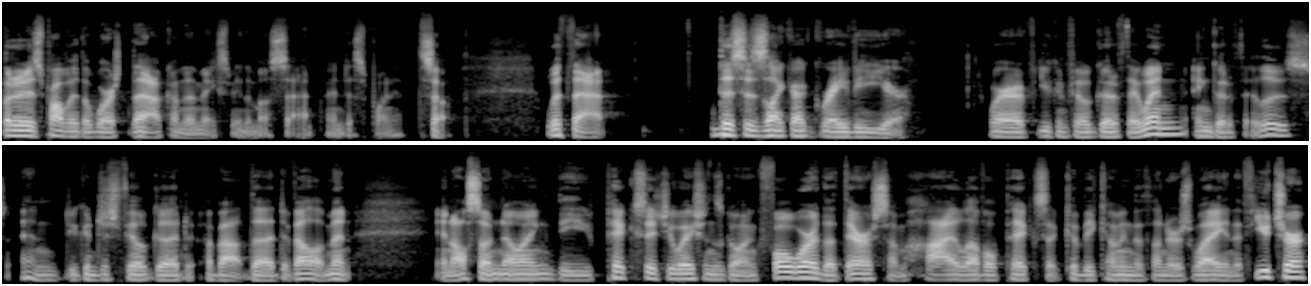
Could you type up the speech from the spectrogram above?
but it is probably the worst the outcome that makes me the most sad and disappointed. So with that, this is like a gravy year where if you can feel good if they win and good if they lose, and you can just feel good about the development. And also knowing the pick situations going forward, that there are some high level picks that could be coming the Thunder's way in the future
